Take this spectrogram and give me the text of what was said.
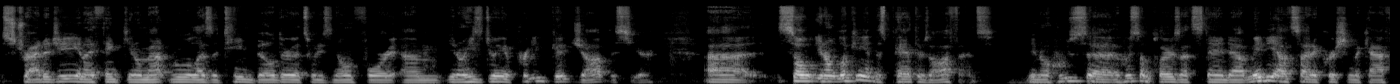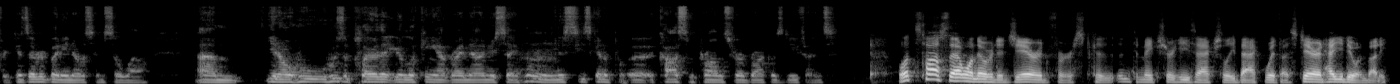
strategy. And I think, you know, Matt Rhule as a team builder, that's what he's known for. Um, you know, he's doing a pretty good job this year. Uh, so, you know, looking at this Panthers offense, you know, who's uh, who's some players that stand out, maybe outside of Christian McCaffrey, because everybody knows him so well. Um, you know, who who's a player that you're looking at right now and you're saying, hmm, this he's going to uh, cause some problems for a Broncos defense. Let's toss that one over to Jared first, because to make sure he's actually back with us. Jared, how you doing, buddy?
